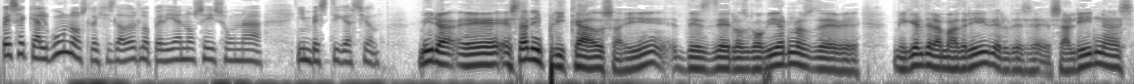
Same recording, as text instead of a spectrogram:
pese a que algunos legisladores lo pedían, no se hizo una investigación. Mira, eh, están implicados ahí desde los gobiernos de Miguel de la Madrid, el de Salinas,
